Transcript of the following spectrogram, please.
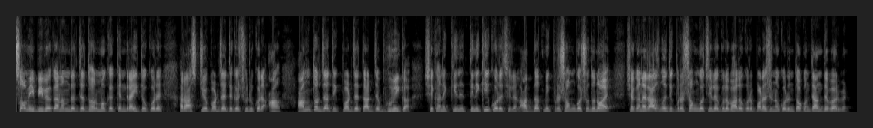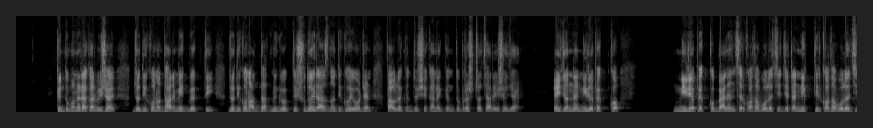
স্বামী বিবেকানন্দের যে ধর্মকে কেন্দ্রায়িত করে রাষ্ট্রীয় পর্যায় থেকে শুরু করে আন্তর্জাতিক পর্যায়ে তার যে ভূমিকা, সেখানে তিনি কি করেছিলেন? আধ্যাত্মিক প্রসঙ্গ শুধু নয়, সেখানে রাজনৈতিক প্রসঙ্গ ছিল, এগুলো ভালো করে পড়াশুনো করুন, তখন জানতে পারবেন। কিন্তু মনে রাখার বিষয়, যদি কোনো ধার্মিক ব্যক্তি, যদি কোনো আধ্যাত্মিক ব্যক্তি শুধুই রাজনৈতিক হয়ে ওঠেন, তাহলে কিন্তু সেখানে কিন্তু ভ্রষ্টাচার এসে যায়। এই জন্য নিরপেক্ষ নিরপেক্ষ ব্যালেন্সের কথা বলেছি, যেটা নিক্তির কথা বলেছি,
